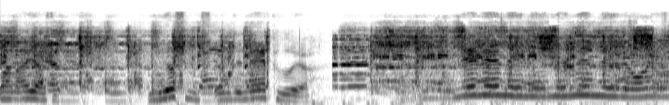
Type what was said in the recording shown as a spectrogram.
bana yazın. Biliyorsunuz önce ne yapılıyor? Ne ne ne ne ne ne ne ne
